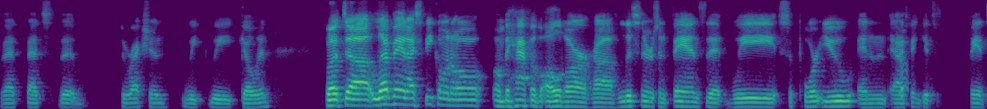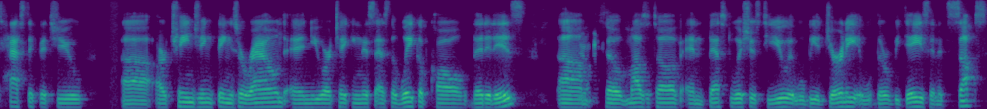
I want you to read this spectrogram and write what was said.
that that's the direction we we go in. But uh, Levan, I speak on all on behalf of all of our uh, listeners and fans that we support you, and I think it's fantastic that you uh, are changing things around and you are taking this as the wake up call that it is. Um, so Mazel Tov and best wishes to you. It will be a journey. It will, there will be days and it sucks,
